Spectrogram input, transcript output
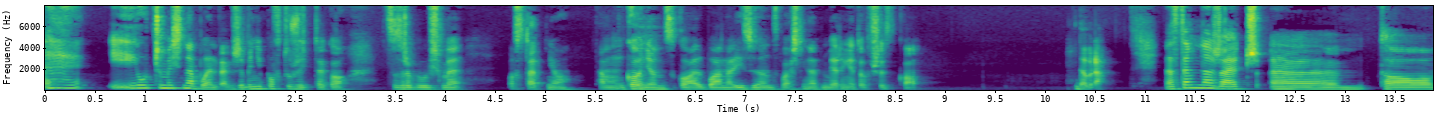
E, I uczymy się na błędach, żeby nie powtórzyć tego, co zrobiłyśmy ostatnio, tam goniąc go albo analizując właśnie nadmiernie to wszystko. Dobra. Następna rzecz to,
